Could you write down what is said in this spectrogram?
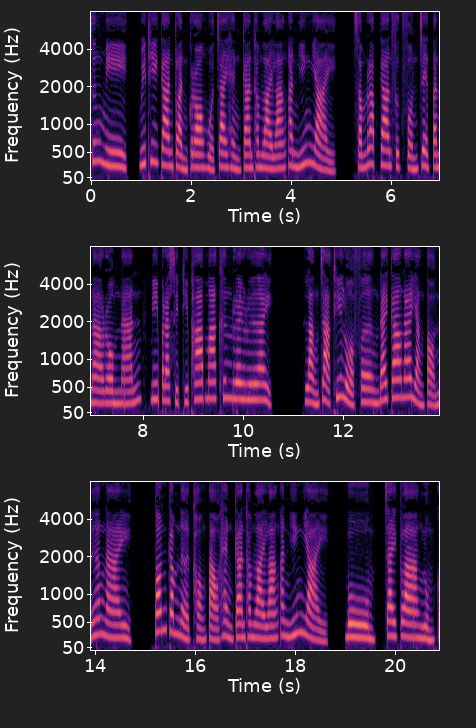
ซึ่งมี วิธีการกลั่นกรองหัวใจแห่งการทำลายล้างอันยิ่งใหญ่สำหรับการฝึกฝนเจตนารมณ์นั้น มีประสิทธิภาพมากขึ้นเรื่อยๆ หลังจากที่หลัวเฟิงได้ก้าวหน้าอย่างต่อเนื่องใน ต้นกำเนิดของเต่าแห่งการทำลายล้างอันยิ่งใหญ่ บูม ใจกลางหลุมโก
